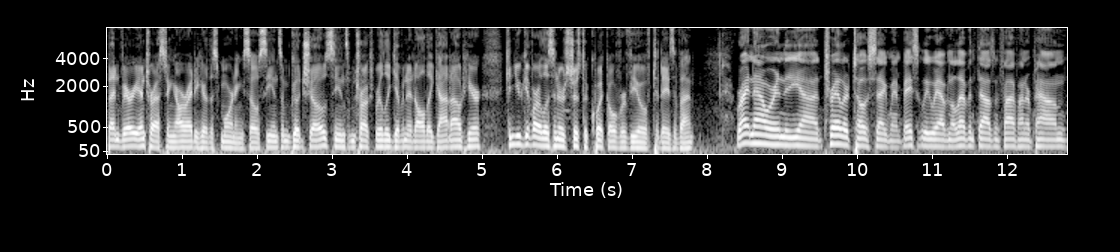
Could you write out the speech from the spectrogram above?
been very interesting already here this morning. So, seeing some good shows, seeing some trucks really giving it all they got out here. Can you give our listeners just a quick overview of today's event? Right now, we're in the uh, trailer tow segment. Basically, we have an 11,500 pound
